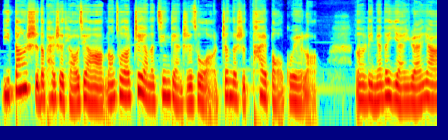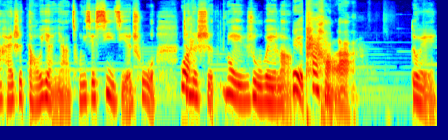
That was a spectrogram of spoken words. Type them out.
以当时的拍摄条件啊，能做到这样的经典之作，真的是太宝贵了。嗯，里面的演员呀，还是导演呀，从一些细节处，真的是太入味了。这也，太好了。对，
